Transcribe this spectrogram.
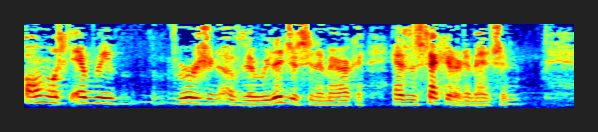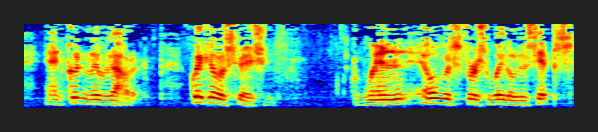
almost every version of the religious in America has a secular dimension and couldn't live without it. Quick illustration. When Elvis first wiggled his hips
